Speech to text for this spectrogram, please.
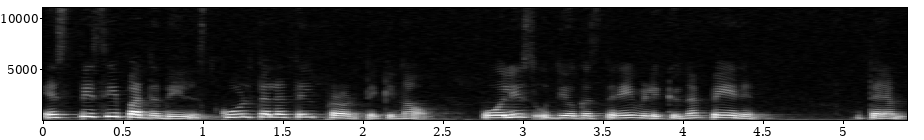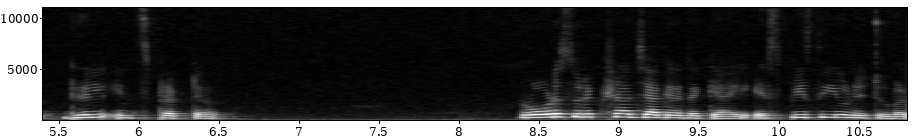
എസ് പി സി പദ്ധതിയിൽ സ്കൂൾ തലത്തിൽ പ്രവർത്തിക്കുന്ന പോലീസ് ഉദ്യോഗസ്ഥരെ വിളിക്കുന്ന പേര്. ഉത്തരം ഡ്രിൽ ഇൻസ്ട്രക്ടർ റോഡ് സുരക്ഷാ ജാഗ്രതയ്ക്കായി എസ് പി സി യൂണിറ്റുകൾ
